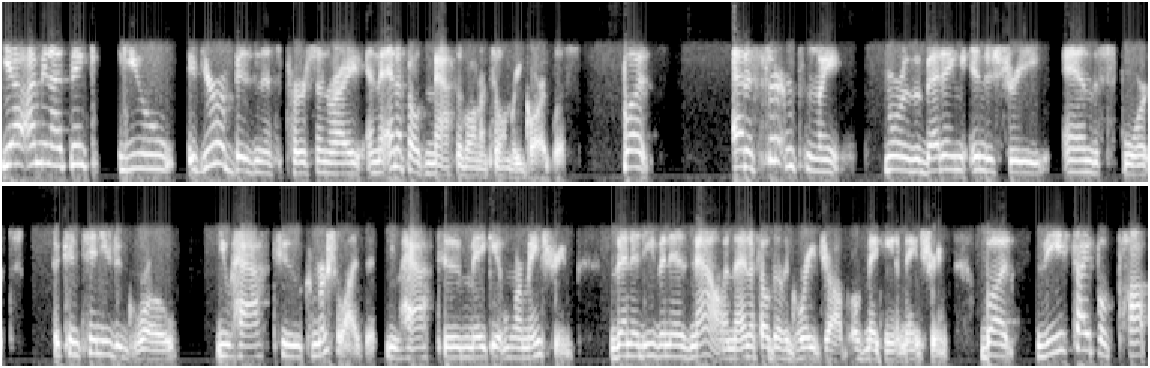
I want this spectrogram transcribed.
Yeah, I mean, I think you, if you're a business person, right, and the NFL is massive on its own regardless, but at a certain point, for the betting industry and the sport to continue to grow, you have to commercialize it. You have to make it more mainstream than it even is now. And the NFL does a great job of making it mainstream. But these type of pop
